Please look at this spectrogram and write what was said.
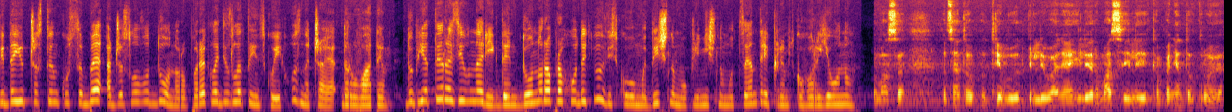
віддають частинку себе, адже слово «донор» у перекладі з латинської означає «дарувати». До п'яти разів на рік День донора проходить і у військово-медичному клінічному центрі Кримського регіону. Масса пациентов требует переливания или ремассы, или компонентов крови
